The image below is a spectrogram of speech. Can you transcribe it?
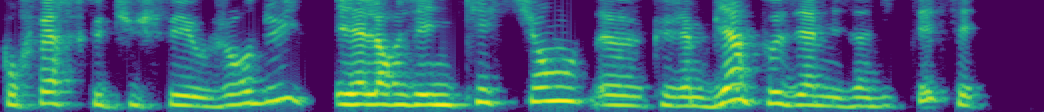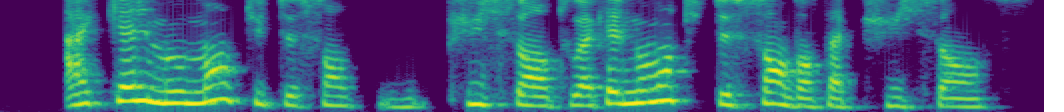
pour faire ce que tu fais aujourd'hui. Et alors, il y a une question euh, que j'aime bien poser à mes invités, c'est à quel moment tu te sens puissante ou à quel moment tu te sens dans ta puissance?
